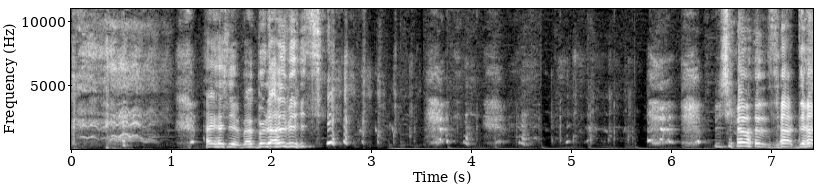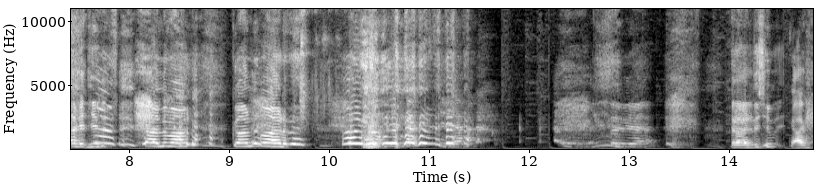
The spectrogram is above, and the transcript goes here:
Arkadaşlar ben böyle halde. Bir şey yapmadım. Devam ediyoruz. Karnım ağrıdı. Karnım ağrıdı. Tabii ya. Kardeşim Kanka,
